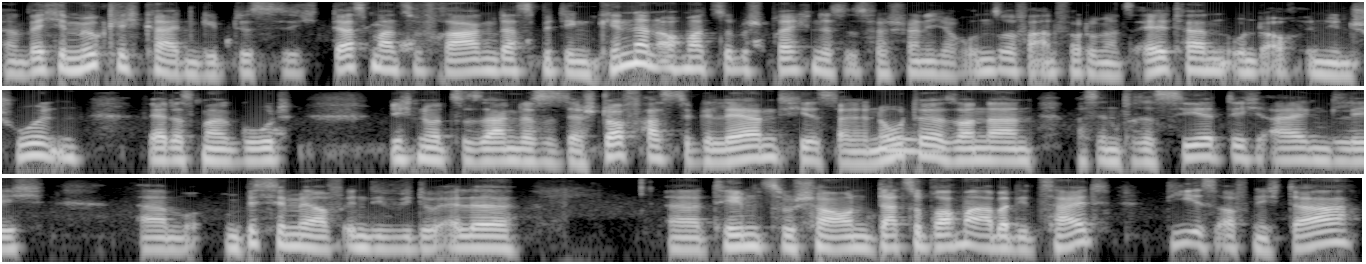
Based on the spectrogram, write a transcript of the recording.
welche Möglichkeiten gibt es, sich das mal zu fragen, das mit den Kindern auch mal zu besprechen. Das ist wahrscheinlich auch unsere Verantwortung als Eltern und auch in den Schulen wäre das mal gut. Nicht nur zu sagen, das ist der Stoff, hast du gelernt, hier ist deine Note, Mhm. sondern was interessiert dich eigentlich? Ähm, ein bisschen mehr auf individuelle äh, Themen zu schauen. Dazu braucht man aber die Zeit, die ist oft nicht da,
